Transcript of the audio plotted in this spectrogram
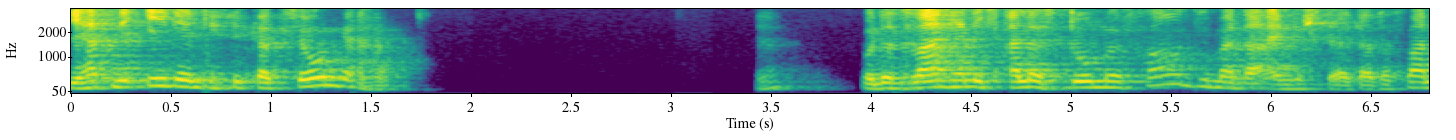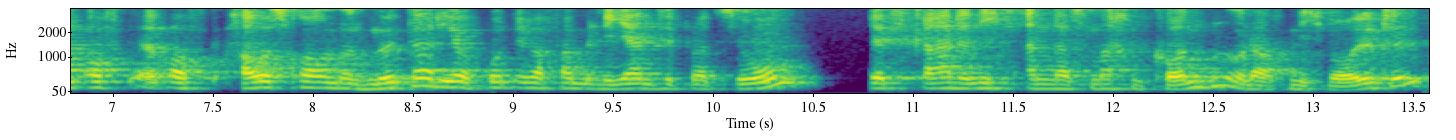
Die hat eine Identifikation gehabt. Und das waren ja nicht alles dumme Frauen, die man da eingestellt hat. Das waren oft, äh, oft Hausfrauen und Mütter, die aufgrund ihrer familiären Situation jetzt gerade nichts anders machen konnten oder auch nicht wollten.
